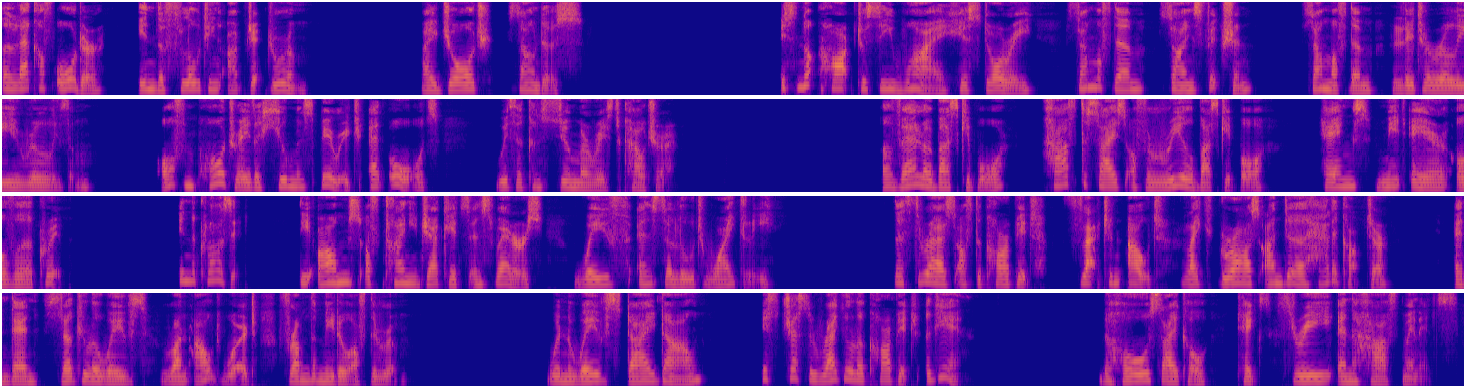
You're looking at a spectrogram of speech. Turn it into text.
A Lack of Order in the Floating Object Room by George Saunders. It's not hard to see why his story, some of them science fiction, some of them literary realism, often portray the human spirit at odds with a consumerist culture. A Valor basketball, half the size of a real basketball, hangs mid-air over a crib. In the closet, the arms of tiny jackets and sweaters wave and salute widely. The threads of the carpet flatten out like grass under a helicopter, and then circular waves run outward from the middle of the room. When the waves die down, it's just a regular carpet again. The whole cycle takes three and a half minutes.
